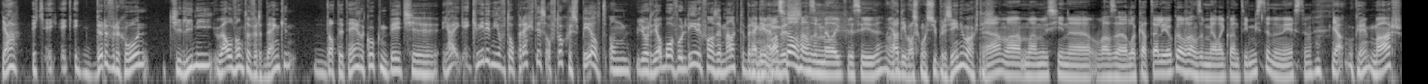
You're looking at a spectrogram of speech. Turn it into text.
ja, ik, ik, ik, ik durf er gewoon Cellini wel van te verdenken dat dit eigenlijk ook een beetje... Ja, ik, ik weet het niet of het oprecht is of toch gespeeld om Jordi Alba volledig van zijn melk te En brengen. die was En dus- wel van zijn melk, precies. Hè. Maar- ja, die was gewoon super zenuwachtig. Ja, Ja, maar, maar misschien eh, was eh, Locatelli ook wel van zijn melk, want die miste de eerste. oké. Maar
